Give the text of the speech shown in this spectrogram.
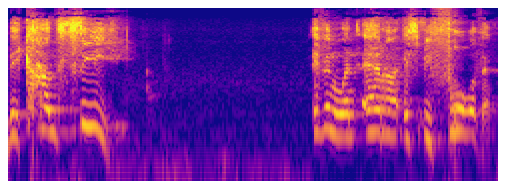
They can't see even when error is before them.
